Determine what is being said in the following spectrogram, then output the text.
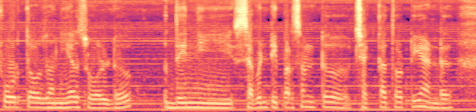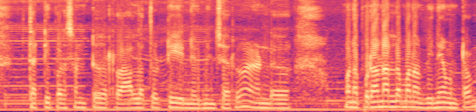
four thousand years old దీన్ని సెవెంటీ పర్సెంట్ చెక్కతోటి అండ్ థర్టీ పర్సెంట్ రాళ్ళతోటి నిర్మించారు. అండ్ మన పురాణాల్లో మనం వినే ఉంటాం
